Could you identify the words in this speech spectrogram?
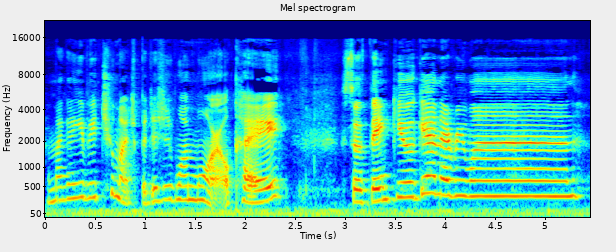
I'm not going to give you too much, but this is one more, okay? So thank you again, everyone.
